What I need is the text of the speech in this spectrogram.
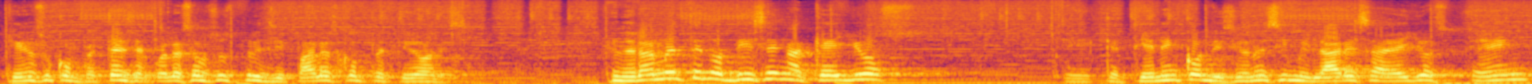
quién es su competencia? ¿Cuáles son sus principales competidores? Generalmente nos dicen aquellos eh, que tienen condiciones similares a ellos en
